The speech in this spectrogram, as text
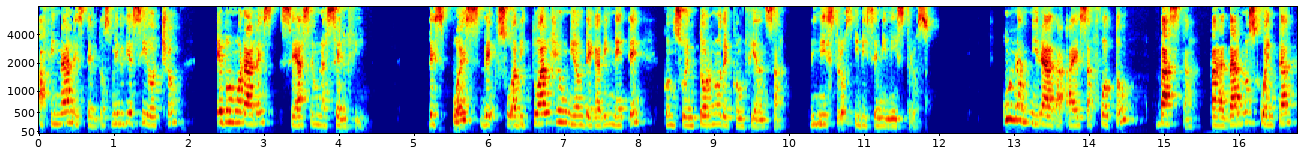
a finales del 2018, Evo Morales se hace una selfie después de su habitual reunión de gabinete con su entorno de confianza, ministros y viceministros. Una mirada a esa foto basta para darnos cuenta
